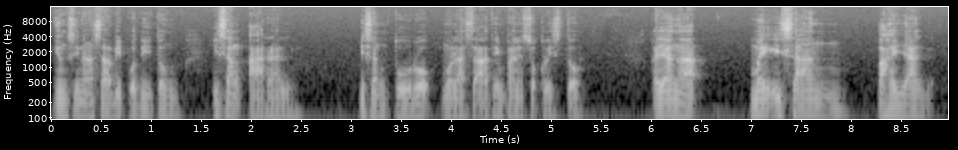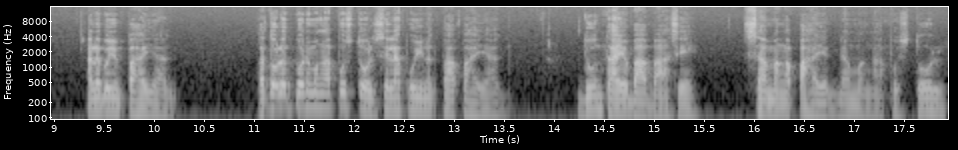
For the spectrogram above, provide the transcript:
Yung sinasabi po ditong isang aral, isang turo mula sa ating Panginoon Kristo. Kaya nga, may isang pahayag. Ano ba yung pahayag? Katulad po ng mga apostol, sila po yung nagpapahayag. Doon tayo babase sa mga pahayag ng mga apostol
